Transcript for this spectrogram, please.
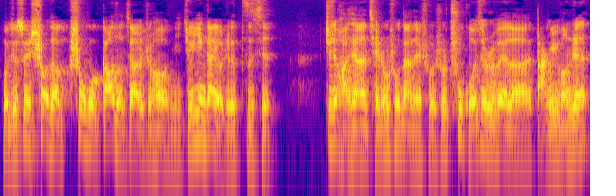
我觉得所以受到受过高等教育之后，你就应该有这个自信。这就好像钱钟书当年说，说出国就是为了打个预防针，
